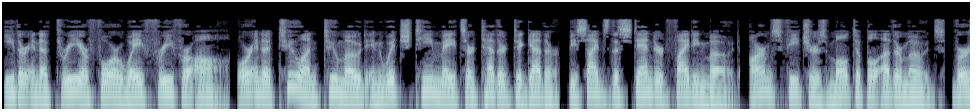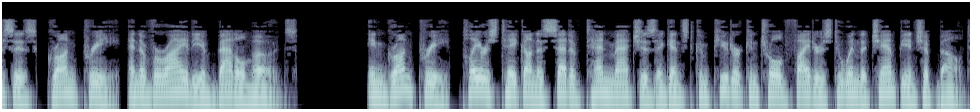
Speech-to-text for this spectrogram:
either in a three- or four-way free-for-all, or in a two-on-two mode in which teammates are tethered together. Besides the standard fighting mode, ARMS features multiple other modes, versus, Grand Prix, and a variety of battle modes. In Grand Prix, players take on a set of ten matches against computer-controlled fighters to win the championship belt.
